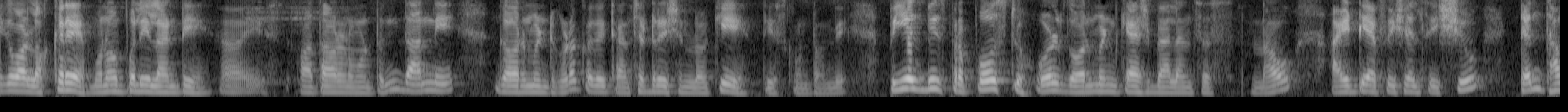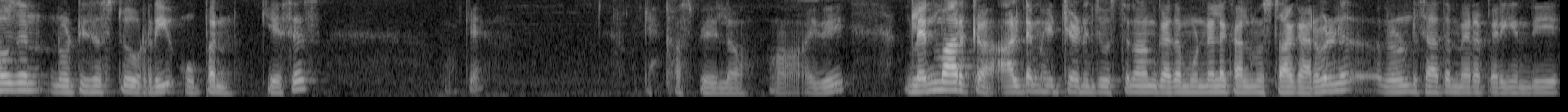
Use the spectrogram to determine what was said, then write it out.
ఇక వాళ్ళు ఒక్కరే మొనోపొలి లాంటి వాతావరణం ఉంటుంది. దాన్ని గవర్నమెంట్ కూడా కొద్దిగా కన్సిడరేషన్లోకి తీసుకుంటుంది. PSBs propose to hold government cash balances now IT officials issue ten thousand notices to re open cases okay okay first పేజ్లో ఇది. గ్లెన్మార్క్ ఆల్ టైమ్ హిట్ చేయడం చూస్తున్నాం గత మూడు నెలల కాలంలో స్టాక్ అరవై రెండు- రెండు శాతం మేర పెరిగింది.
